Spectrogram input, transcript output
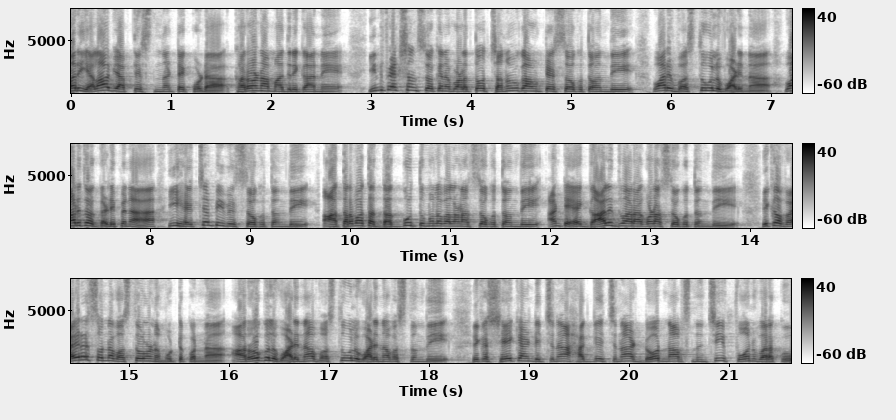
మరి ఎలా వ్యాప్తిస్తుందంటే కూడా కరోనా మాదిరిగానే ఇన్ఫెక్షన్ సోకిన వాళ్ళతో చనువుగా ఉంటే సోకుతోంది. వారి వస్తువులు వాడినా వారితో గడిపిన ఈ హెచ్ఎంపీవి సోకుతుంది. ఆ తర్వాత దగ్గు తుమ్ముల వలన సోకుతుంది. అంటే గాలి ద్వారా కూడా సోకుతుంది. ఇక వైరస్ ఉన్న వస్తువులను ముట్టుకున్న ఆ రోగులు వాడిన వస్తువులు వాడినా వస్తుంది. ఇక షేక్ హ్యాండ్ ఇచ్చినా హగ్ ఇచ్చినా డోర్ నాబ్స్ నుంచి ఫోన్ వరకు.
